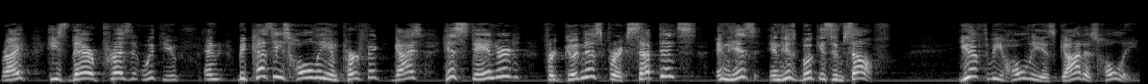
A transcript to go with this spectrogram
right? He's there present with you. And because he's holy and perfect, guys, his standard for goodness, for acceptance in his, in his book is himself. You have to be holy as God is holy.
